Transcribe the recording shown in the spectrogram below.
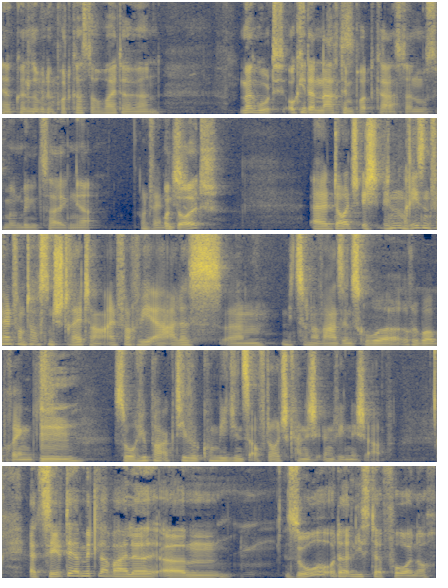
Ja, können sie aber den Podcast auch weiterhören. Na gut, okay, dann nach dem Podcast, dann musst du mir unbedingt zeigen, ja. Und wenn Und ich, Deutsch? Äh, Deutsch, ich bin ein Riesenfan von Thorsten Sträter. Einfach wie er alles ähm, mit so einer Wahnsinnsruhe rüberbringt. Mhm. So hyperaktive Comedians auf Deutsch kann ich irgendwie nicht ab. Erzählt der mittlerweile ähm, so oder liest er vor noch?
